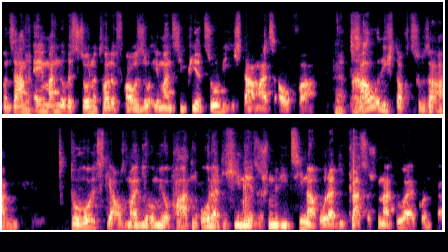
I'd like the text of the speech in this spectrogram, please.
und sagen, ja. ey Mann, du bist so eine tolle Frau, so emanzipiert, so wie ich damals auch war. Ja. Trau dich doch zu sagen, du holst dir auch mal die Homöopathen oder die chinesischen Mediziner oder die klassischen Naturerkundler.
